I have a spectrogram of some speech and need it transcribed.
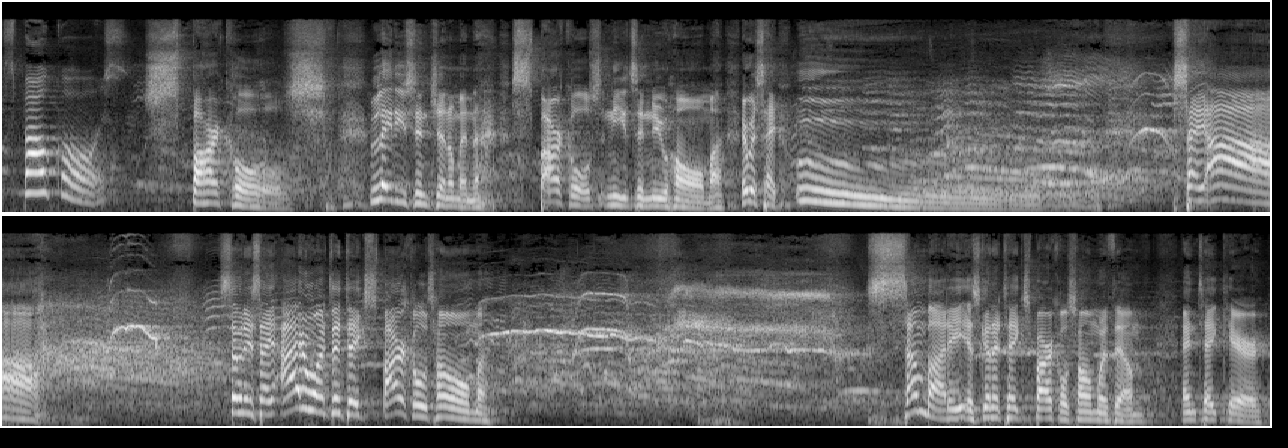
Sparkles. Sparkles. Ladies and gentlemen, Sparkles needs a new home. Everybody say, ooh. Say, ah. Somebody say, I want to take Sparkles home. Somebody is going to take Sparkles home with them and take care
